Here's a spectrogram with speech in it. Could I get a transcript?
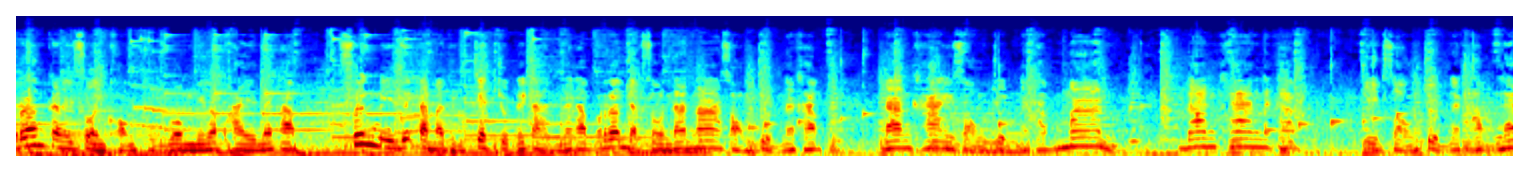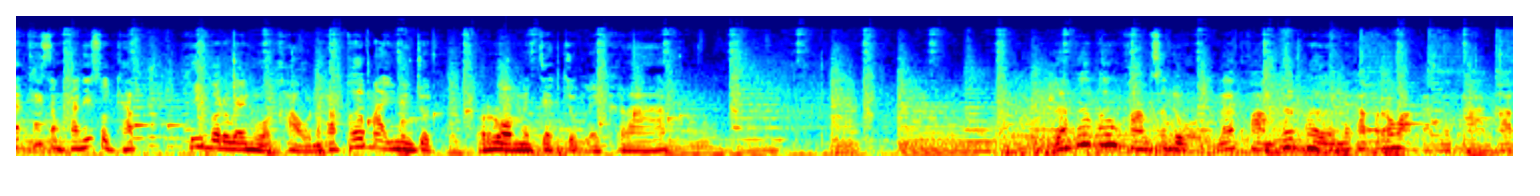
เริ่มกันในส่วนของถุงลมนิรภัยนะครับ ซึ่งมีด้วยกันมาถึง 7 จุดด้วยกันนะครับ เริ่มจากโซนด้านหน้า 2 จุดนะครับ ด้านข้างอีก2จุดนะครับ ม่านด้านข้างนะครับ อีก 2 จุดนะครับ และที่สำคัญที่สุดครับ ที่บริเวณหัวเข่านะครับ เพิ่มมาอีก 1 จุด รวมเป็น 7 จุดเลยครับ และเพื่อเพิ่มความสะดวกและความเพลิดเพลินนะครับระหว่างการเดินทางครับ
